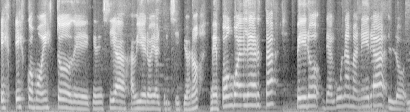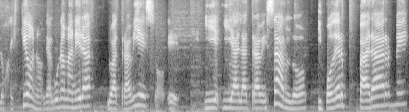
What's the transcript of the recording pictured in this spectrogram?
es, como esto de que decía Javier hoy al principio, ¿no? Me pongo alerta, pero de alguna manera lo, gestiono, de alguna manera lo atravieso. Eh, y al atravesarlo y poder pararme,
